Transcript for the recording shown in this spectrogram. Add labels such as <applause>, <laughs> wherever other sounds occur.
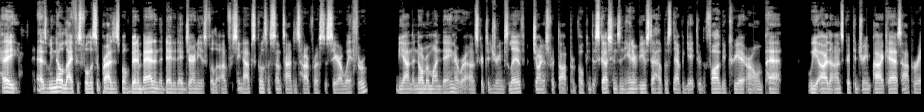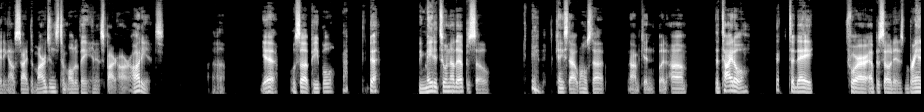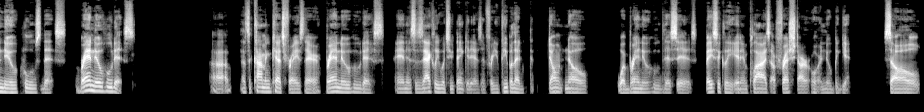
Hey, as we know, life is full of surprises, both good and bad, and the day to day journey is full of unforeseen obstacles. And sometimes it's hard for us to see our way through beyond the normal mundane or where unscripted dreams live. Join us for thought provoking discussions and interviews to help us navigate through the fog and create our own path. We are the Unscripted Dreams Podcast, operating outside the margins to motivate and inspire our audience. Uh, yeah, what's up, people? <laughs> we made it to another episode. <clears throat> Can't stop, won't stop. No, I'm kidding. But um, the title <laughs> today for our episode is brand new. Who's this? Brand new. Who this? Uh, that's a common catchphrase there. Brand new. Who this? And it's exactly what you think it is. And for you people that don't know what brand new who this is, basically it implies a fresh start or a new beginning. So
